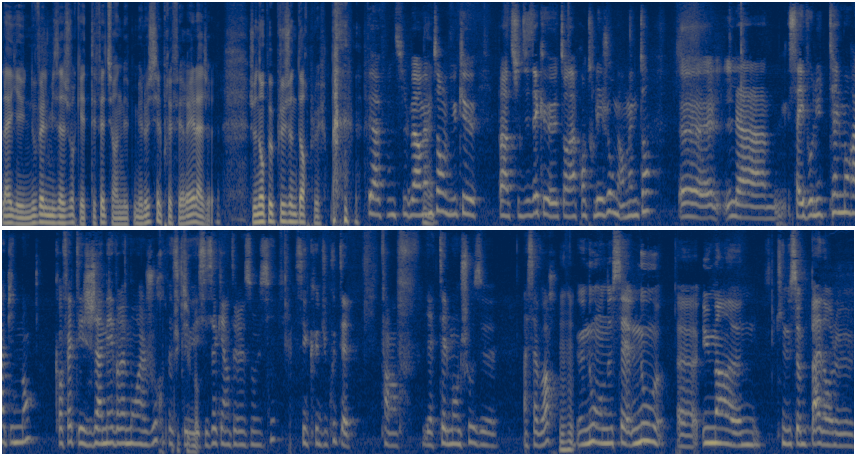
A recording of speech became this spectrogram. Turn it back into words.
Là, il y a une nouvelle mise à jour qui a été faite sur un de mes, logiciels préférés. Là, je, n'en peux plus, je ne dors plus. à fond dessus. Bah, en même temps, vu que tu disais que tu en apprends tous les jours, mais en même temps, euh, la... ça évolue tellement rapidement qu'en fait, tu n'es jamais vraiment à jour. Parce que c'est ça qui est intéressant aussi. C'est que du coup, il y a tellement de choses à savoir. Mhm. Euh, nous, on ne sait, nous, euh, humains euh, qui ne sommes pas dans le,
